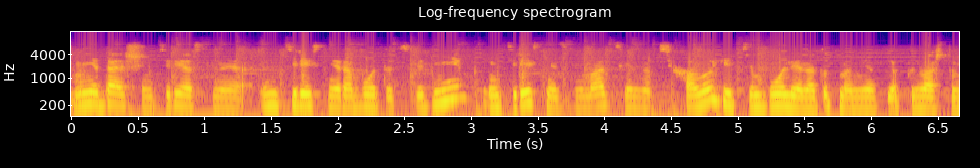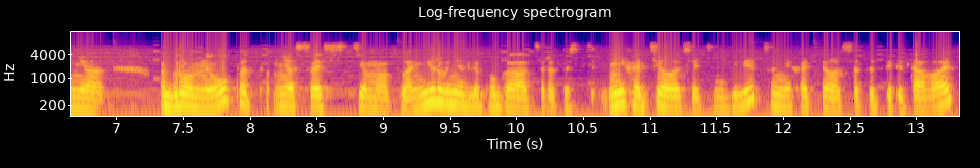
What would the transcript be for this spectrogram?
мне дальше интереснее, интереснее работать с людьми, интереснее заниматься именно психологией, тем более на тот момент я поняла, что у меня огромный опыт, у меня своя система планирования для бухгалтера, то есть мне хотелось этим делиться, мне хотелось это передавать.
